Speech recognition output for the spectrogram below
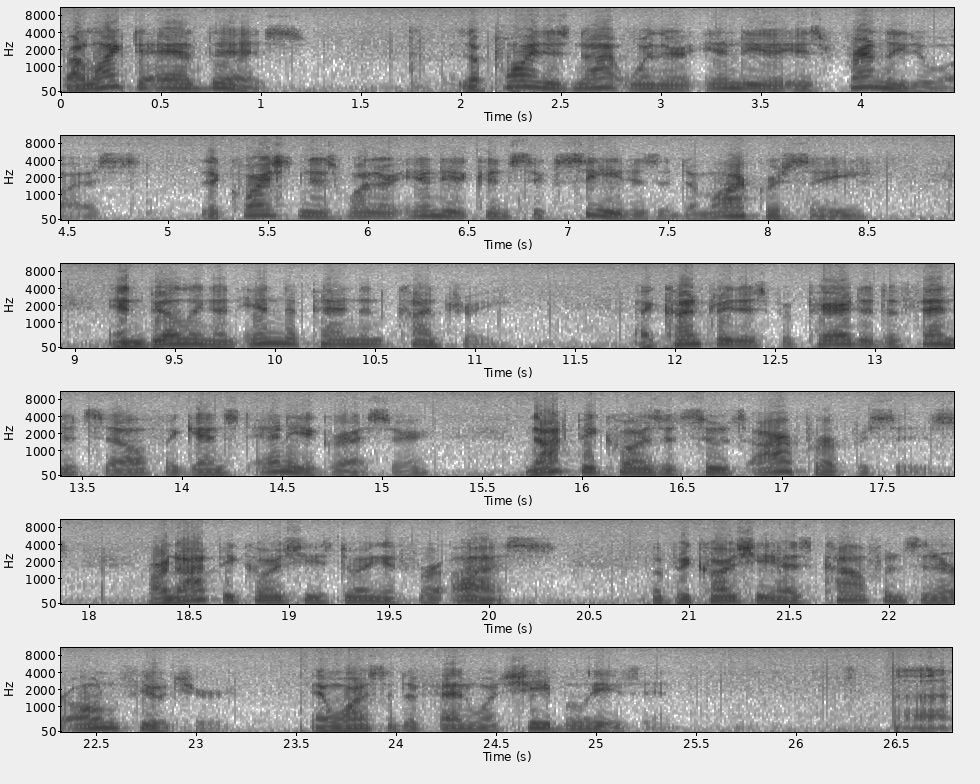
But I'd like to add this. The point is not whether India is friendly to us. The question is whether India can succeed as a democracy in building an independent country, a country that's prepared to defend itself against any aggressor, not because it suits our purposes, or not because she's doing it for us, but because she has confidence in her own future and wants to defend what she believes in. Uh,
